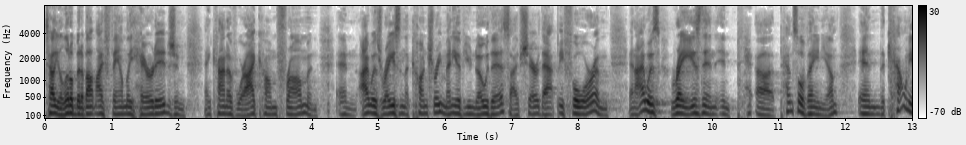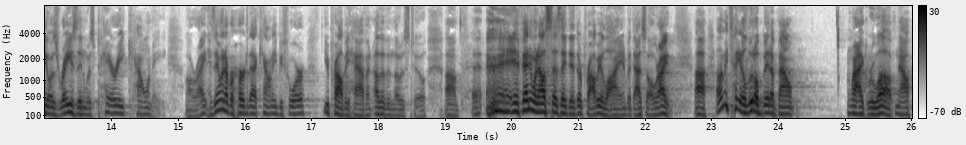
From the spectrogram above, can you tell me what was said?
tell you a little bit about my family heritage and, and kind of where I come from. And, and I was raised in the country. Many of you know this. I've shared that before. And, and I was raised in, in uh, Pennsylvania, and the county I was raised in was Perry County. All right. Has anyone ever heard of that county before? You probably haven't, other than those two. Um, if anyone else says they did, they're probably lying, but that's all right. Uh, let me tell you a little bit about where I grew up. Now,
